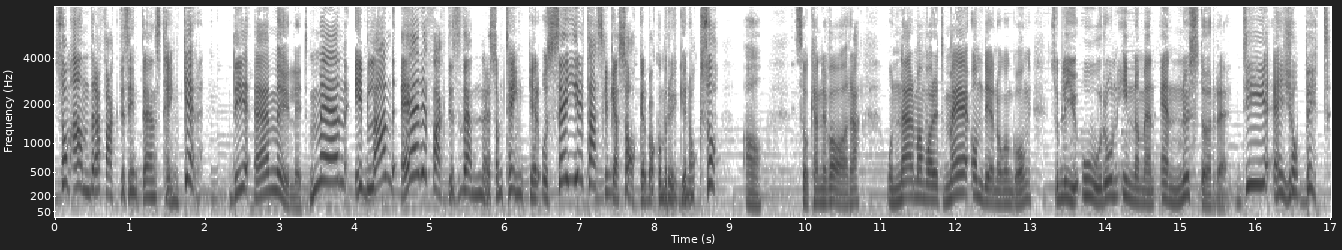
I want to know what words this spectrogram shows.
som andra faktiskt inte ens tänker. Det är möjligt, men ibland är det faktiskt vänner som tänker och säger taskiga saker bakom ryggen också. Ja, så kan det vara. Och när man varit med om det någon gång så blir ju oron inom en ännu större. Det är jobbigt.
